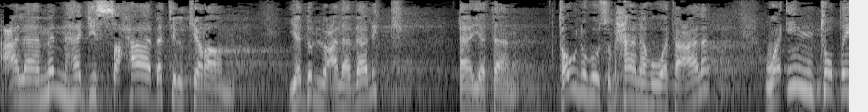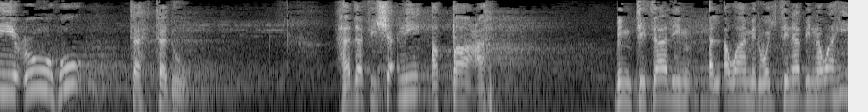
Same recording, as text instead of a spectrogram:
على منهج الصحابة الكرام. يدل على ذلك آيتان. قوله سبحانه وتعالى وإن تطيعوه تهتدوا. هذا في شأن الطاعة بامتثال الأوامر واجتناب النواهي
